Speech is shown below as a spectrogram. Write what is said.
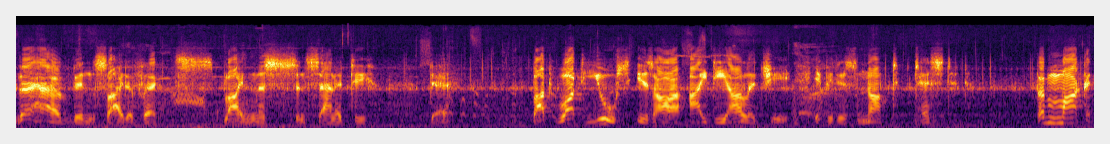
There have been side effects, blindness, insanity, death. But what use is our ideology if it is not tested? The market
